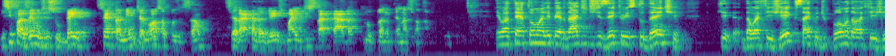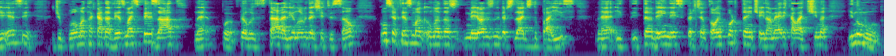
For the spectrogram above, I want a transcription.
E se fazemos isso bem, certamente a nossa posição será cada vez mais destacada no plano internacional. Eu até tomo a liberdade de dizer que o estudante que, da UFG, que sai com o diploma da UFG, esse diploma está cada vez mais pesado, né? Pelo estar ali o nome da instituição, com certeza uma, uma das melhores universidades do país, né? E, e também nesse percentual importante aí na América Latina e no mundo.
